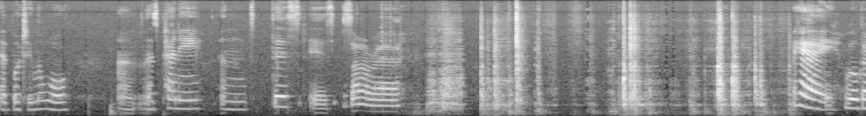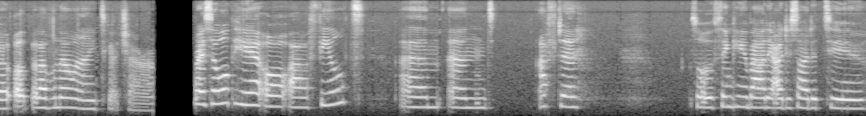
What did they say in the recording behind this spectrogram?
headbutting the wall. Um, there's Penny, and this is Zara. Okay, we'll go up the level now and I need to get a chair out. Right, so up here are our fields, um, and after sort of thinking about it, I decided to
